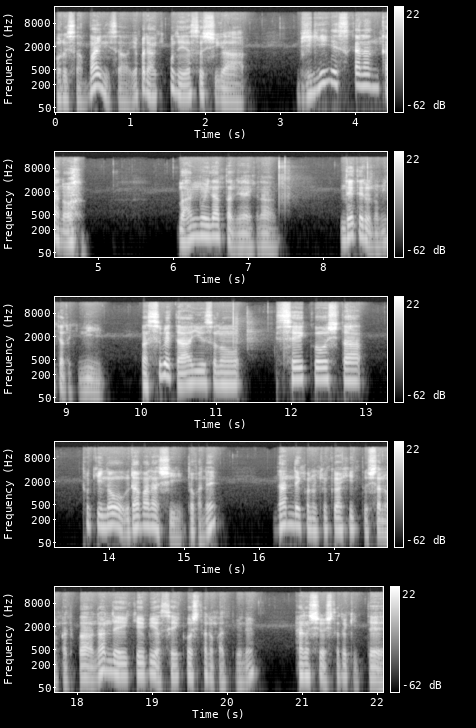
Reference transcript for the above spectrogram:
俺さ、前にさ、やっぱり秋元康が BS かなんかの 番組だったんじゃないかな。出てるの見たときに、まあ全てああいうその、成功した時の裏話とかね、なんでこの曲がヒットしたのかとか、なんで AKB は成功したのかっていうね、話をした時って、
